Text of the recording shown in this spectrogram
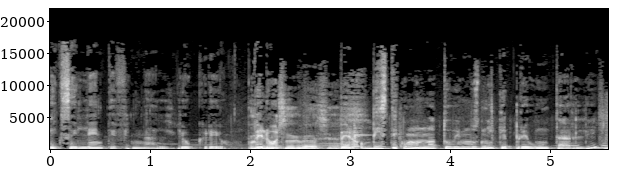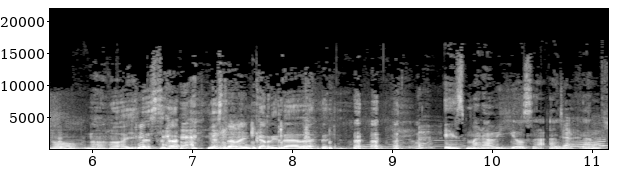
excelente final, yo creo. Pues pero, muchas gracias. Pero, ¿viste como no tuvimos ni que preguntarle? No, no, no, ya, está, ya estaba encarrilada. es maravillosa, Alejandra.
